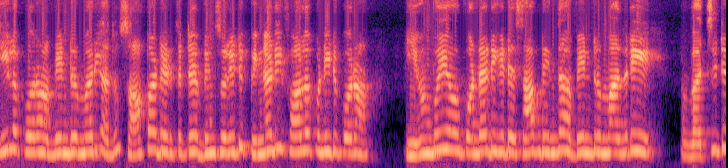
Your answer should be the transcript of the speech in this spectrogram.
கீழே போறான் அப்படின்ற மாதிரி அதுவும் சாப்பாடு எடுத்துட்டு அப்படின்னு சொல்லிட்டு பின்னாடி ஃபாலோ பண்ணிட்டு போறான். இவன் போய் அவன் பொண்டாட்டி கிட்ட சாப்பிடுந்தா அப்படின்ற மாதிரி வச்சுட்டு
